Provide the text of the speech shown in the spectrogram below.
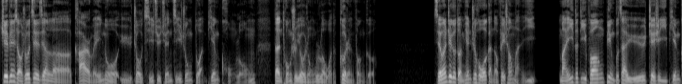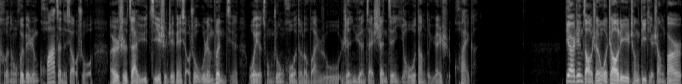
这篇小说借鉴了卡尔维诺《宇宙奇趣全集》中短篇《恐龙》，但同时又融入了我的个人风格。写完这个短篇之后，我感到非常满意。满意的地方并不在于这是一篇可能会被人夸赞的小说，而是在于即使这篇小说无人问津，我也从中获得了宛如人猿在山间游荡的原始快感。第二天早晨，我照例乘地铁上班，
